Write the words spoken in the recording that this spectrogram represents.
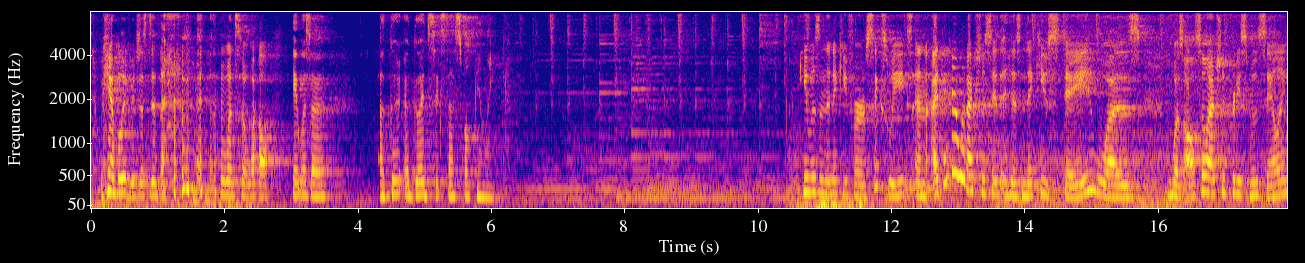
we can't believe we just did that. it went so well. It was a, a good, a good, successful feeling. He was in the NICU for six weeks, and I think I would actually say that his NICU stay was was also actually pretty smooth sailing.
